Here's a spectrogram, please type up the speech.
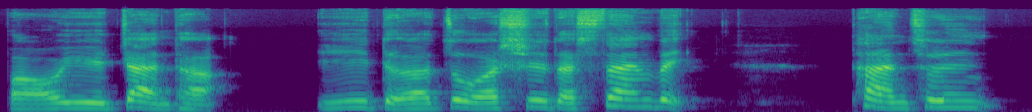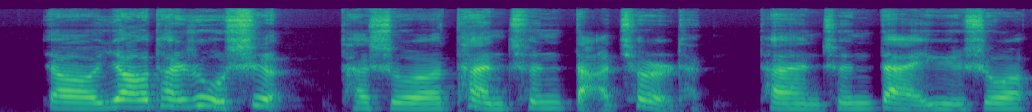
宝玉赞他医德作诗的三位，探春要邀他入社，他说探春打趣儿他。探春、黛玉说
